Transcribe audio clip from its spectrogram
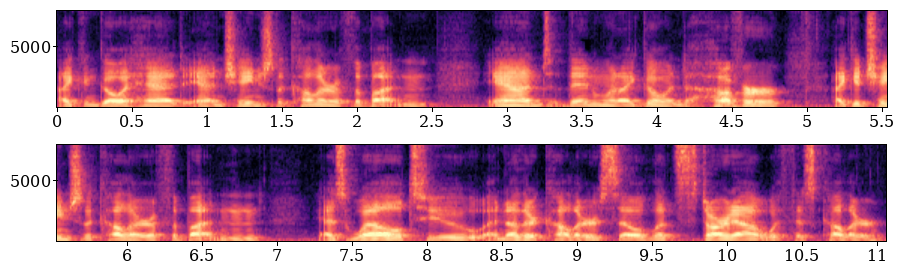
I can go ahead and change the color of the button. And then when I go into hover, I could change the color of the button as well to another color. So let's start out with this color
